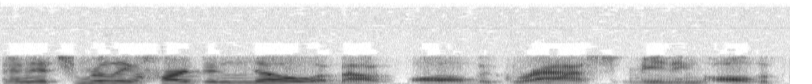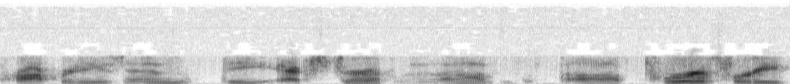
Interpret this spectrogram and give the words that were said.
And it's really hard to know about all the grass, meaning all the properties and the extra uh, uh, periphery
